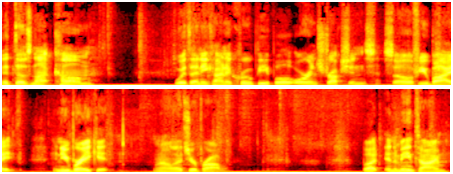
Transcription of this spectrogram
It does not come with any kind of crew people or instructions. So if you buy it and you break it, well, that's your problem. But in the meantime,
